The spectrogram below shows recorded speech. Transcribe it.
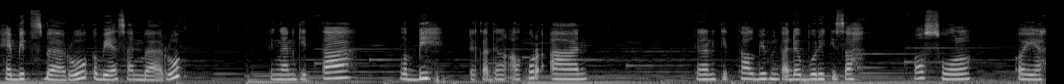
habits baru, kebiasaan baru dengan kita lebih dekat dengan Al-Quran, dengan kita lebih mentadaburi kisah Rasul. Oh iya,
